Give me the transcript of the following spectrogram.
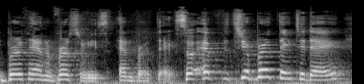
birth anniversaries and birthdays. So if it's your birthday today,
